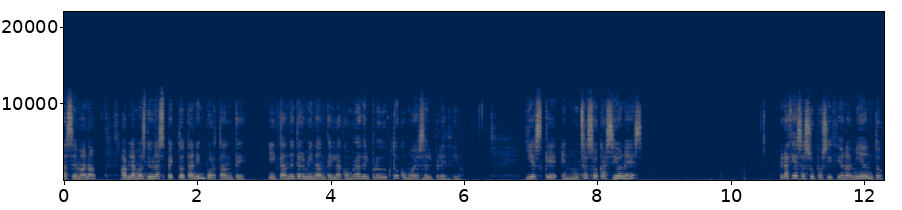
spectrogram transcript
Esta semana hablamos de un aspecto tan importante y tan determinante en la compra del producto como es el precio. Y es que en muchas ocasiones, gracias a su posicionamiento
